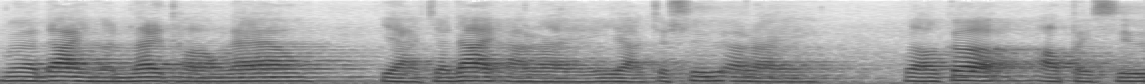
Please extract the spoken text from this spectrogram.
เมื่อได้เงินได้ทองแล้ว อยากจะได้อะไร อยากจะซื้ออะไร เราก็เอาไปซื้อ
